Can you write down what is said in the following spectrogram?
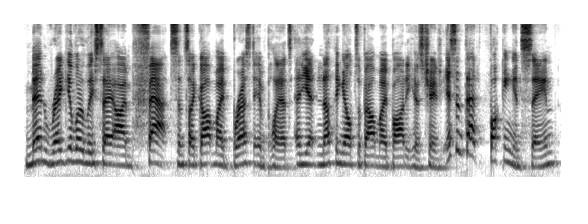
Men regularly say I'm fat since I got my breast implants and yet nothing else about my body has changed. Isn't that fucking insane?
